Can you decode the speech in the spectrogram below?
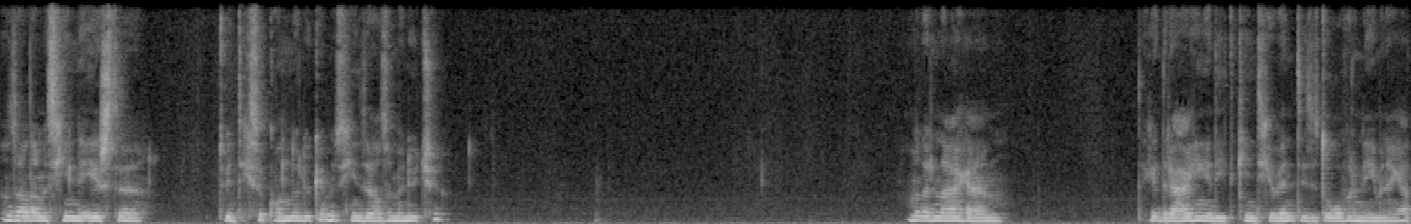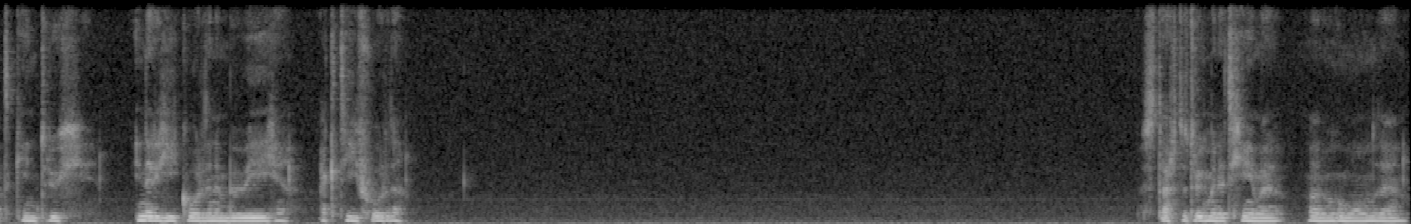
Dan zal dat misschien de eerste 20 seconden lukken, misschien zelfs een minuutje. Maar daarna gaan de gedragingen die het kind gewend is het overnemen en gaat het kind terug energiek worden en bewegen, actief worden. Starten terug met hetgeen waar we gewoon zijn.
